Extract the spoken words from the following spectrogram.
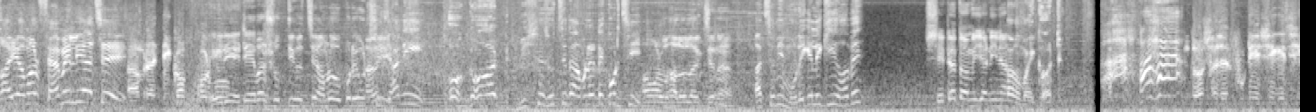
ভাই আমার ফ্যামিলি আছে। আমরা টেক অফ করব। এই এটা এবার সত্যি হচ্ছে আমরা উপরে উঠছি। আমি জানি। ও গড বিশ্বাস হচ্ছে না আমরা এটা করছি। আমার ভালো লাগছে না। আচ্ছা আমি মরে গেলে কি হবে? সেটা তো আমি জানি না। ও মাই গড দশ হাজার ফুটে এসে গেছি।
